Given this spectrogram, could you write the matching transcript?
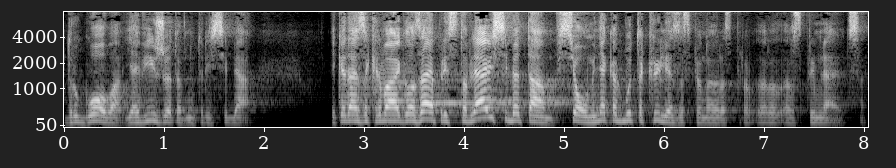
Другого. Я вижу это внутри себя. И когда я закрываю глаза, я представляю себя там, все, у меня как будто крылья за спиной распрямляются.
